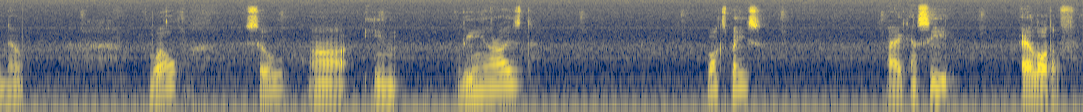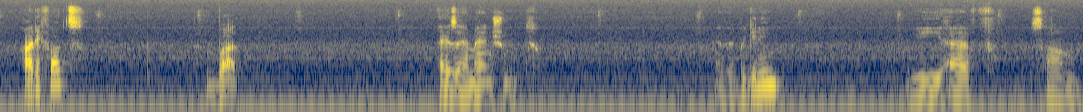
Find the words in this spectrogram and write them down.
No. Well, so uh, in linearized workspace I can see a lot of artifacts but as I mentioned at the beginning we have some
